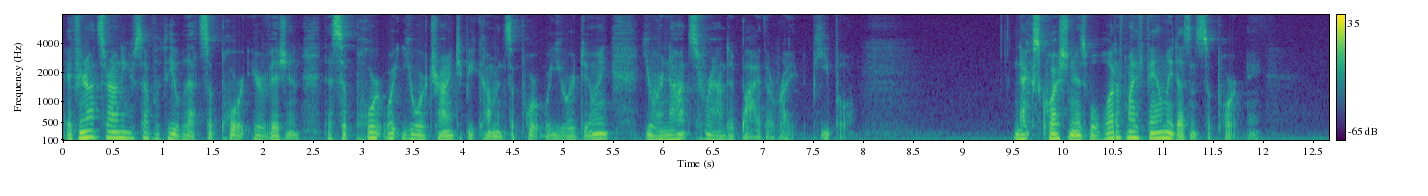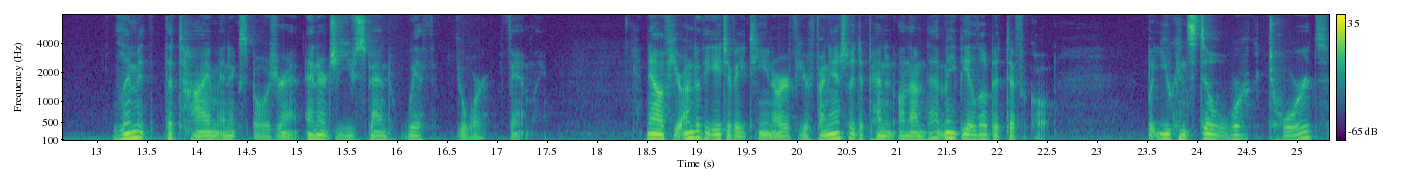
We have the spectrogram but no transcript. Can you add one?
If you're not surrounding yourself with people that support your vision, that support what you are trying to become and support what you are doing, you are not surrounded by the right people. Next question is well, what if my family doesn't support me? Limit the time and exposure and energy you spend with your family. Now, if you're under the age of 18 or if you're financially dependent on them, that may be a little bit difficult but you can still work towards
